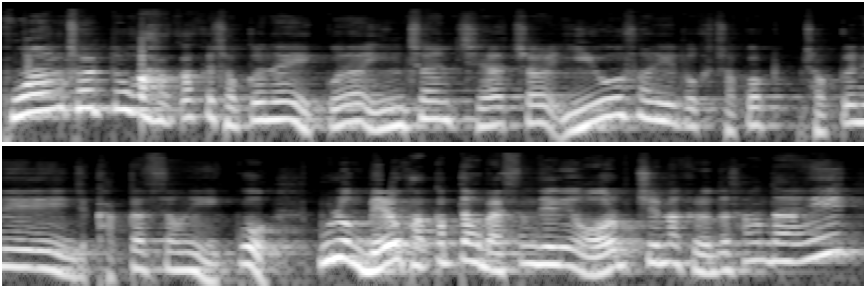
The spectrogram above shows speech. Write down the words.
공항철도가 가깝게 접근해 있고요. 인천 지하철 2호선이 적극, 접근이 이제 가깝성이 있고 물론 매우 가깝다고 말씀드리긴 어렵지만 그래도 상당히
